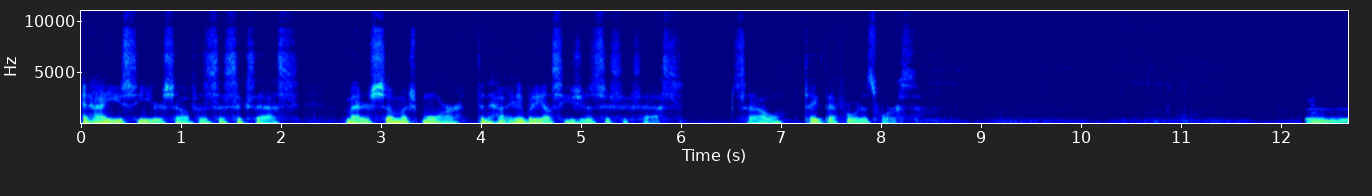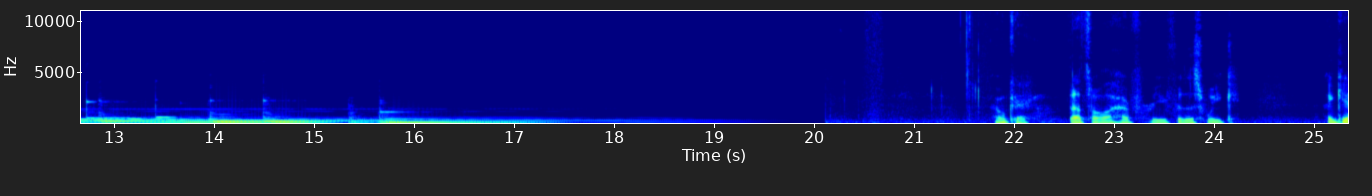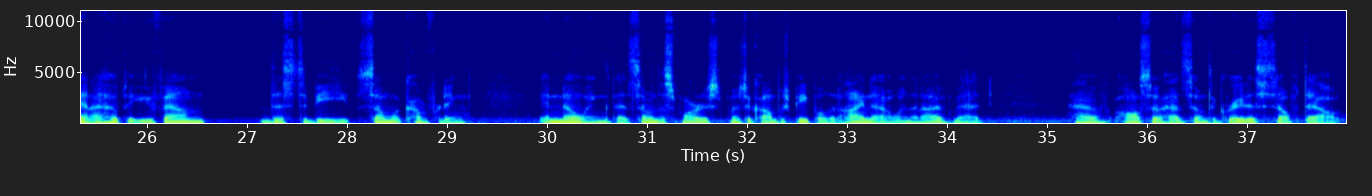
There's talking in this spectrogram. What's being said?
And how you see yourself as a success matters so much more than how anybody else sees you as a success. So take that for what it's worth. Okay, that's all I have for you for this week. Again, I hope that you found this to be somewhat comforting in knowing that some of the smartest, most accomplished people that I know and that I've met have also had some of the greatest self doubt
